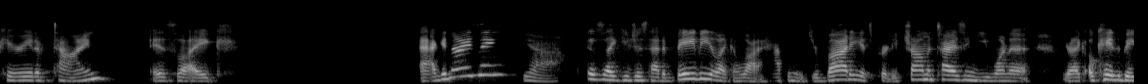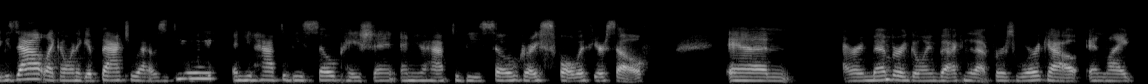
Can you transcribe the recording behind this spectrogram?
period of time is like agonizing Yeah. it's like you just had a baby like a lot happened with your body it's pretty traumatizing you want to you're like okay the baby's out like i want to get back to what i was doing and you have to be so patient and you have to be so graceful with yourself and i remember going back into that first workout and like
